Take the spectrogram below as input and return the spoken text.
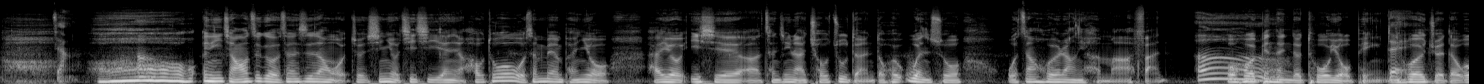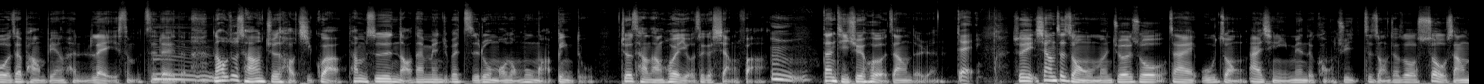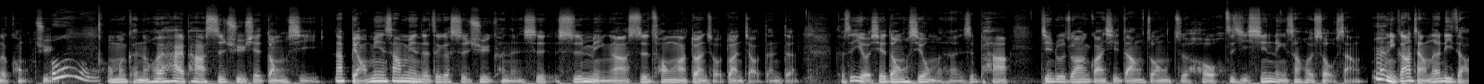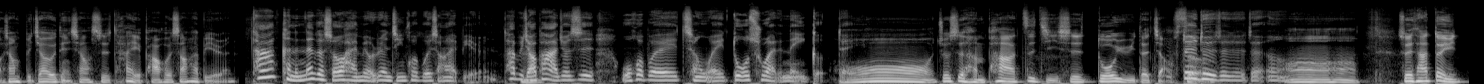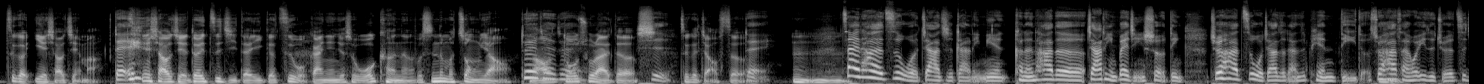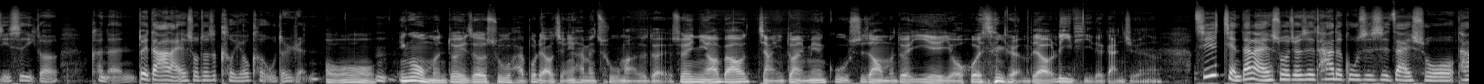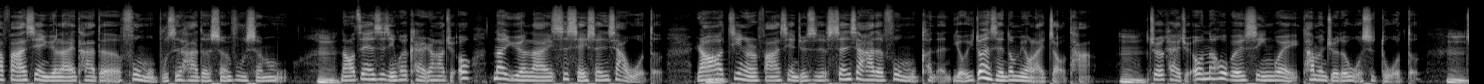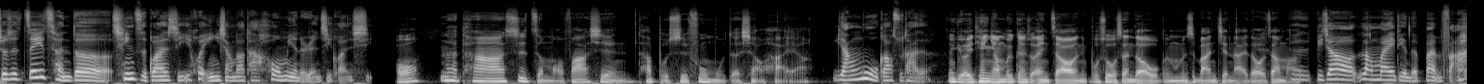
这样，哦，哎、你讲到这个，真的是让我就心有戚戚焉呀。好多我身边的朋友，还有一些呃曾经来求助的人，都会问说：“我这样会不会让你很麻烦？哦我会变成你的拖油瓶？你会觉得我有在旁边很累什么之类的？”嗯然后我就常常觉得好奇怪，他们是不是脑袋里面就被植入某种木马病毒，就常常会有这个想法。嗯，但的确会有这样的人，对，所以像这种，我们就会说，在五种爱情里面的恐惧，这种叫做受伤的恐惧。哦，我们可能会害怕失去一些东西。那表面上面的这个失去，可能是失明啊、失聪啊、断手断脚等等。可是有些东西，我们可能是怕进入这段关系当中之后，自己心灵上会受伤。那你刚刚讲那个例子，好像比较有点像是他也怕会伤害别人。他可能那个时候还没有认清会不会伤害别人，他比较怕就是我会不会成为多出来的那一个。对，哦，就是很怕自己是多余的角色。对对对对对，嗯，哦，所以他对于这个叶小姐嘛，对，叶小姐对自己的一个自我概念就是我可能不是那么重要，对对对然后多出来的是，这个角色，对。嗯嗯嗯，在他的自我价值感里面，可能他的家庭背景设定，就是他的自我价值感是偏低的，所以他才会一直觉得自己是一个可能对大家来说都是可有可无的人。哦，因为我们对于这个书还不了解，因为还没出嘛，对不对？所以你要不要讲一段里面的故事，让我们对夜游会这个人比较立体的感觉呢？其实简单来说，就是他的故事是在说，他发现原来他的父母不是他的生父生母，嗯然后这件事情会开始让他觉得，哦，那原来是谁生下我的？然后进而发现，就是生下他的父母可能有一段时间都没有来找他，嗯就会开始觉得，哦，那会不会是因为他们觉得我是多的？嗯，就是这一层的亲子关系会影响到他后面的人际关系。哦，那他是怎么发现他不是父母的小孩啊？养母告诉他的，那有一天养母就跟你说：“哎、你知道你不是我生的、哦，我我们是把你捡来的、哦，这样吗呃，比较浪漫一点的办法，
